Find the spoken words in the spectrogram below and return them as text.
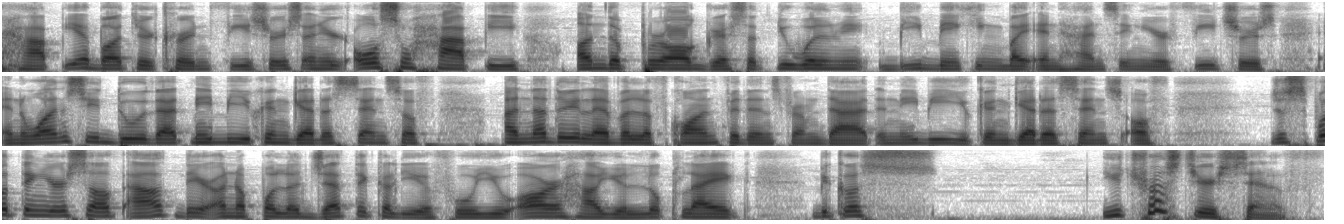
happy about your current features and you're also happy on the progress that you will be making by enhancing your features. And once you do that maybe you can get a sense of another level of confidence from that and maybe you can get a sense of just putting yourself out there unapologetically of who you are how you look like because you trust yourself.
